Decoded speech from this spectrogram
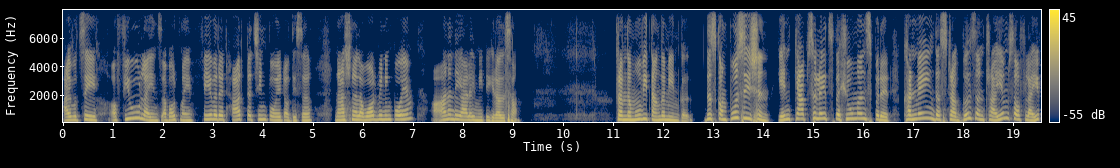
I would say a few lines about my favorite heart touching poet of this uh, national award winning poem, Anandayalai Meetigiral song from the movie Tangameengal. This composition encapsulates the human spirit, conveying the struggles and triumphs of life,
